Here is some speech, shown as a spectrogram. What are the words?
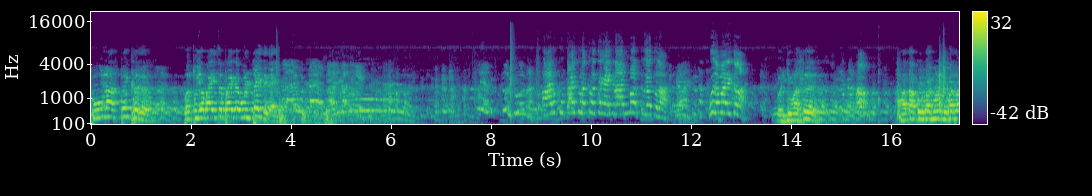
तू नाचतोय खरं. पण तुझ्या बाईचं पाय काय उलट येते काय? तुला कळतं का? इकडे आम्ही मारतो का तुला. उद्या मारी त्याला पण मास्तर. हा. आखूड काय म्हणून निभारला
